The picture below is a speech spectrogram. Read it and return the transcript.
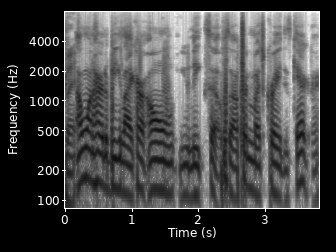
Right. I want her to be like her own unique self. So I pretty much created this character.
